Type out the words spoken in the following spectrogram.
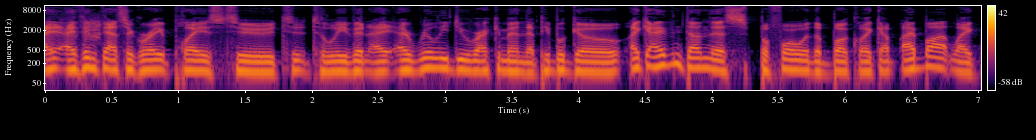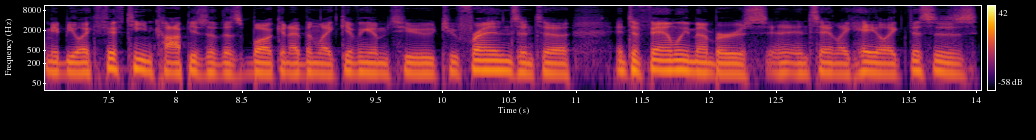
I, I, think that's a great place to to, to leave it. I, I, really do recommend that people go. Like I haven't done this before with a book. Like I, I, bought like maybe like fifteen copies of this book, and I've been like giving them to to friends and to and to family members, and, and saying like, hey, like this is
